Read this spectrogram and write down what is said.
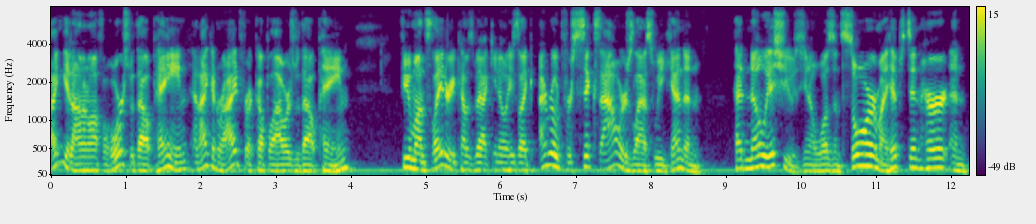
I can get on and off a horse without pain, and I can ride for a couple hours without pain. A few months later, he comes back. You know, he's like, I rode for six hours last weekend and had no issues. You know, wasn't sore, my hips didn't hurt, and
